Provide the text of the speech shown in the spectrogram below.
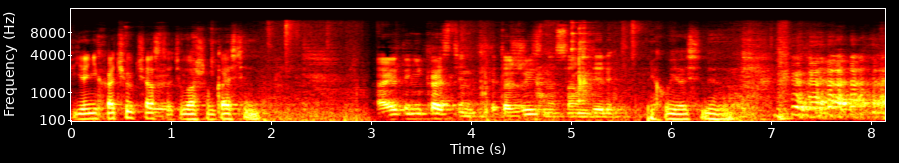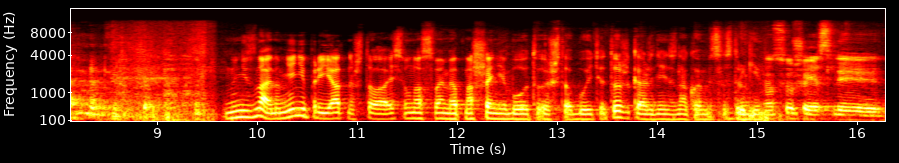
Я не хочу участвовать в вашем кастинге. А это не кастинг, это жизнь на самом деле. Нихуя себе. Ну, не знаю, но мне неприятно, что а если у нас с вами отношения будут, вы что, будете тоже каждый день знакомиться с другим? Ну, слушай, если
